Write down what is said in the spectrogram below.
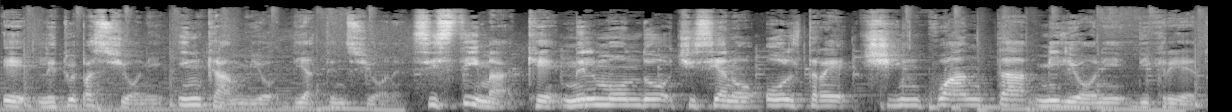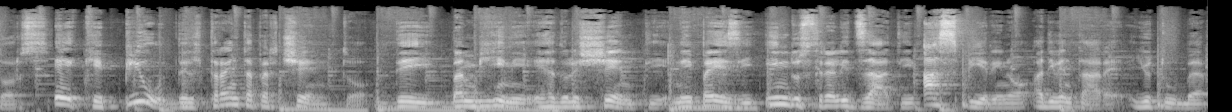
e le tue passioni in cambio di attenzione. Si stima che nel mondo ci siano oltre 50 milioni di creators e che più del 30% dei bambini e adolescenti nei paesi industrializzati aspirino a diventare youtuber,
